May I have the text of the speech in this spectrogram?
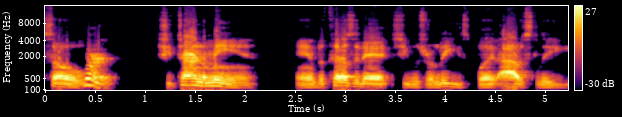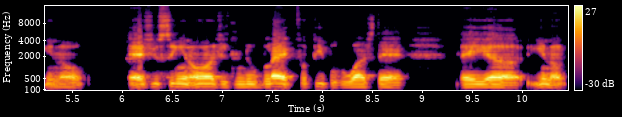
So Right. she turned them in, and because of that, she was released. But obviously, you know, as you see in Orange is the New Black, for people who watch that, they, uh, you know,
